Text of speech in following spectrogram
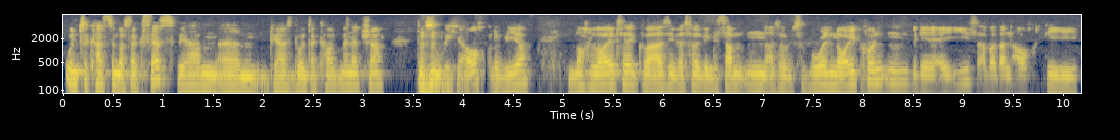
unser Customer Success. Wir haben, ähm, die heißen bei uns Account Manager. Da mhm. suche ich auch oder wir noch Leute quasi, was wir den gesamten, also sowohl Neukunden mit den AIs, aber dann auch die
